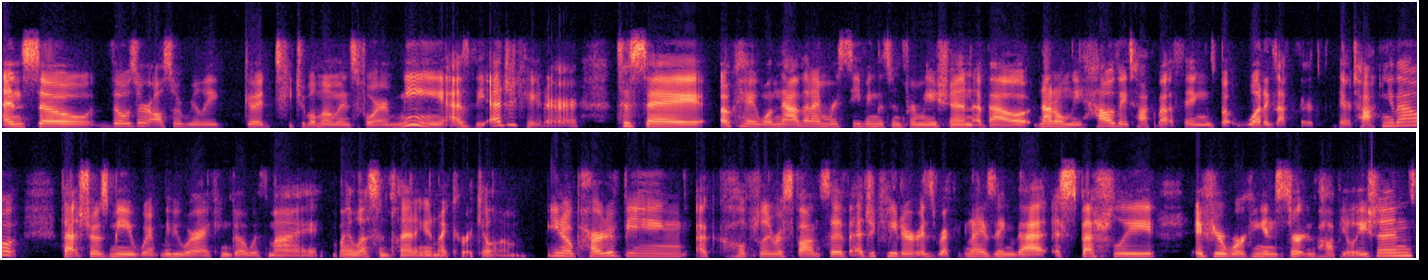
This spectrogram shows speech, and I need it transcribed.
And so those are also really good teachable moments for me as the educator to say, okay, well, now that I'm receiving this information about not only how they talk about things, but what exactly they're, they're talking about, that shows me where, maybe where I can go with my my lesson planning and my curriculum. You know, part of being a culturally responsive educator is recognizing that, especially if you're working in certain populations,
